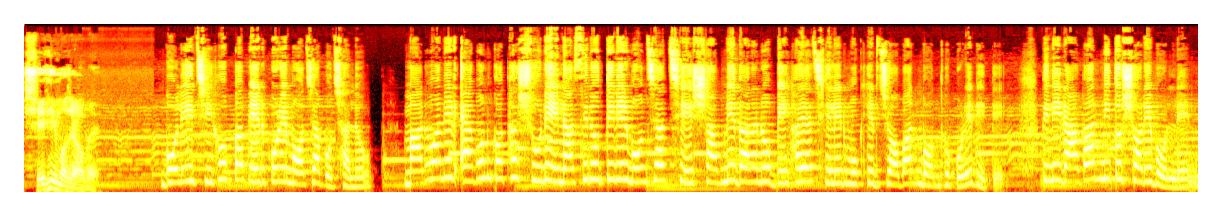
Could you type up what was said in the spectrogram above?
সেই মজা হবে। বলেই চিহব্বা বের করে মজা বোঝালো। মারোয়ানের এমন কথা শুনে নাসিরউদ্দিনের মন চাচ্ছে সামনে দাঁড়ানো বেহায়া ছেলের মুখের জবান বন্ধ করে দিতে। তিনি রাগান্বিত স্বরে বললেন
